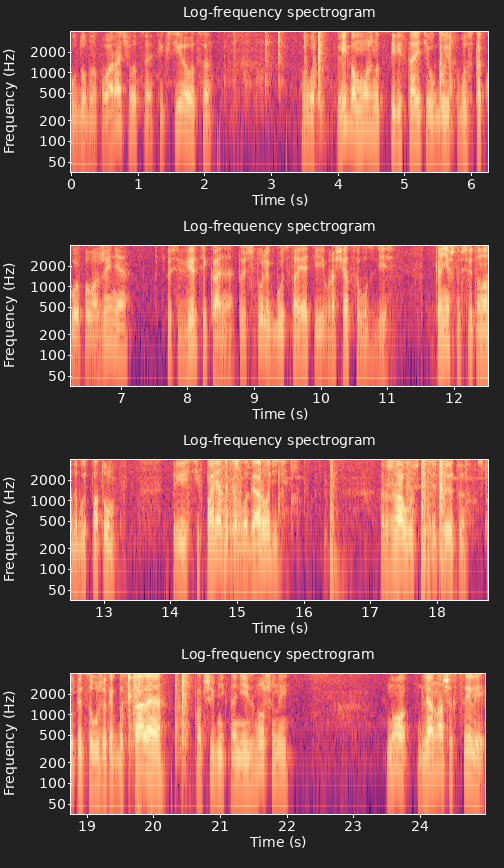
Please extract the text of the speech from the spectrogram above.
удобно поворачиваться, фиксироваться. Вот. Либо можно переставить его будет вот в такое положение, то есть вертикальное. То есть столик будет стоять и вращаться вот здесь. Конечно, все это надо будет потом привести в порядок, облагородить. Ржавую ступицу эту. Ступица уже как бы старая, подшипник на ней изношенный. Но для наших целей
